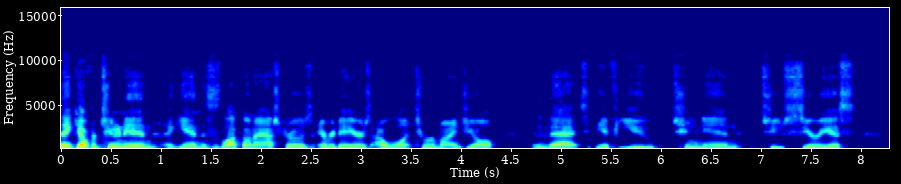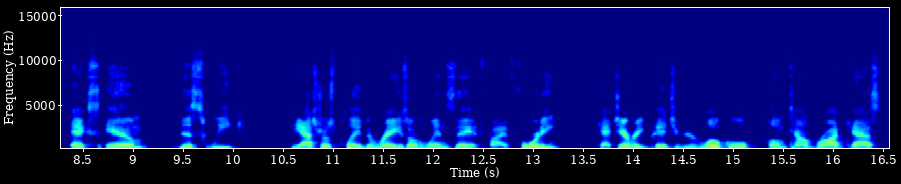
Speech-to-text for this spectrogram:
thank y'all for tuning in. Again, this is Locked on Astros Everydayers. I want to remind y'all that if you tune in to Sirius XM this week, the Astros played the Rays on Wednesday at 540. Catch every pitch of your local hometown broadcast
